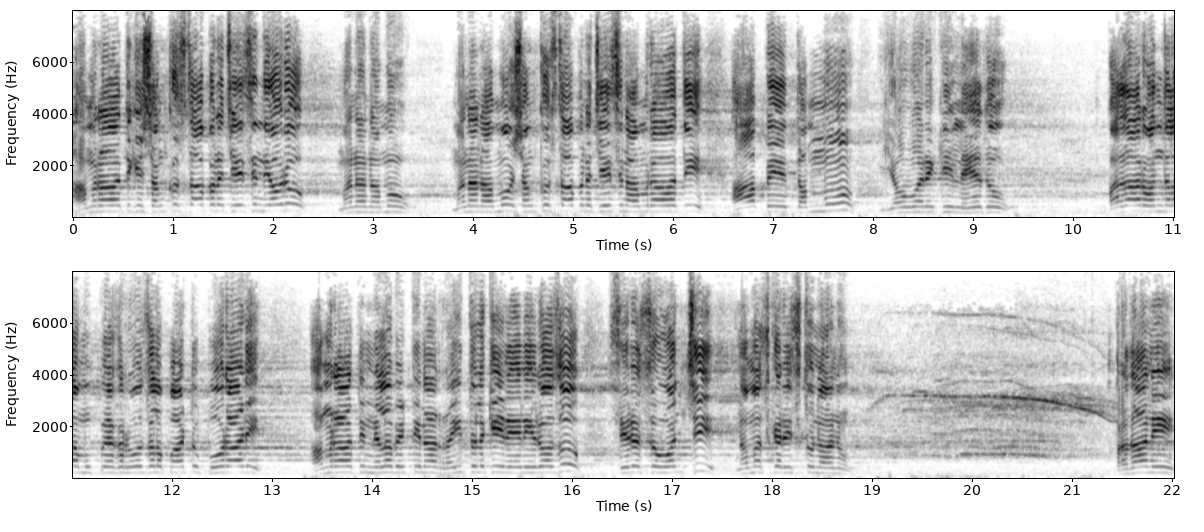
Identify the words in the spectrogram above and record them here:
అమరావతికి శంకుస్థాపన చేసింది ఎవరు? మన నమో. మన నమో శంకుస్థాపన చేసిన అమరావతి ఆపే దమ్ము ఎవరికి లేదు. పదహారు వందల ముప్పై ఒక రోజుల పాటు పోరాడి అమరావతిని నిలబెట్టిన రైతులకి నేను ఈరోజు శిరస్సు వంచి నమస్కరిస్తున్నాను. ప్రధాని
